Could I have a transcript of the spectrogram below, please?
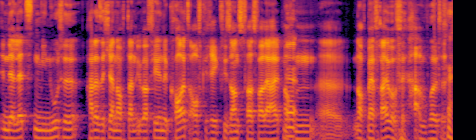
in der letzten Minute hat er sich ja noch dann über fehlende Calls aufgeregt wie sonst was, weil er halt noch, ja. ein, äh, noch mehr Freiwürfe haben wollte.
